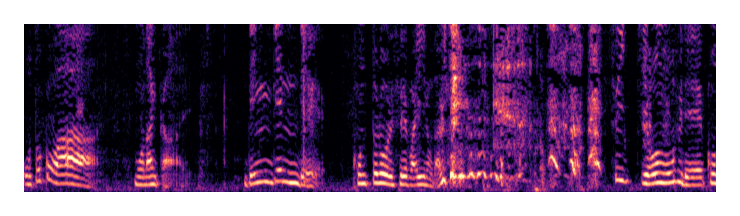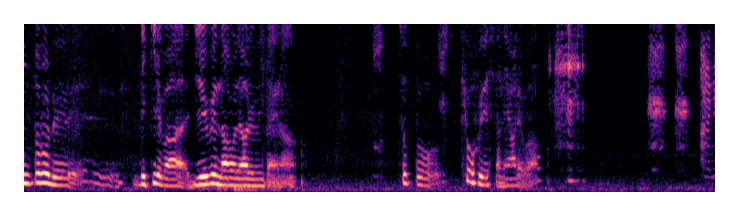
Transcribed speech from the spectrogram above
う男は、もうなんか、電源でコントロールすればいいのだみたいな。スイッチオンオフでコントロールできれば十分なのであるみたいな。ちょっと恐怖でしたね、あれは。あれね。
